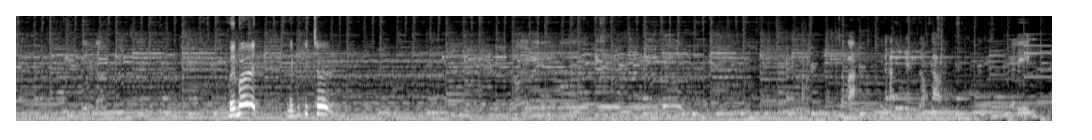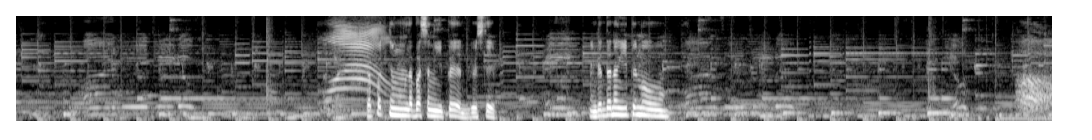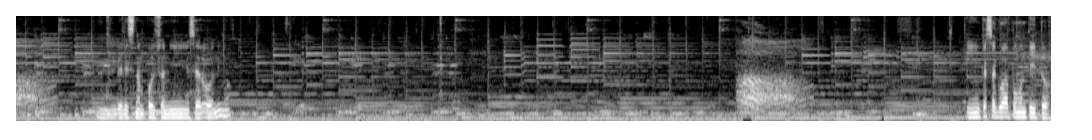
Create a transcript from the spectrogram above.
Bye, Bert! Nag-picture. Dapat yung labas ng ngipin, Steve. Ang ganda ng ngipin mo. Ang bilis ng pulso ni Sir Oni mo. Tingin ka sa gwapo mong tito.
